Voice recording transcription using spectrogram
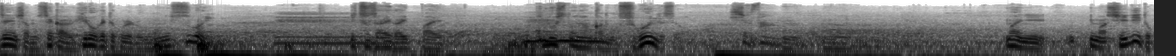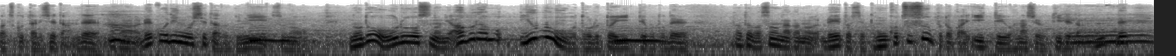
前者の世界を広げてくれるものすごい逸材がいっぱい。この人なんかでもすごいんですよ。秘書さん。前に今 CD とか作ったりしてたんで、なんかレコーディングをしてた時に、その喉を潤すのに油も油分を取るといいっていうことで、例えばその中の例として豚骨スープとかいいっていう話を聞いてたんでで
